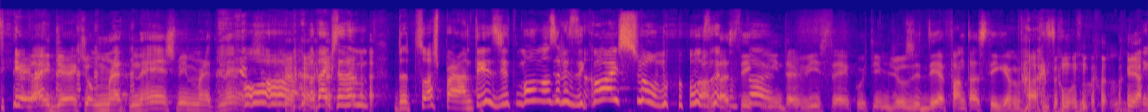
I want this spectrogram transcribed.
tjera. Dhe i direkt që mretnesh, mi mretnesh. Po, po ta kështë edhe, do të thuash parantezë gjithë mund, mos rizikoj shumë. Fantastike, intervista e Kujtim Gjuzit dje, fantastike në fakt unë. Jam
